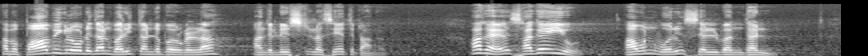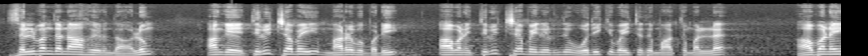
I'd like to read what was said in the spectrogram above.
அப்போ பாவிகளோடு தான் வரி தண்டுபவர்கள்லாம் அந்த லிஸ்ட்டில் சேர்த்துட்டாங்க. ஆக சகையு அவன் ஒரு செல்வந்தன். செல்வந்தனாக இருந்தாலும் அங்கே திருச்சபை மரபுபடி அவனை திருச்சபையிலிருந்து ஒதுக்கி வைத்தது மாத்திரமல்ல அவனை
